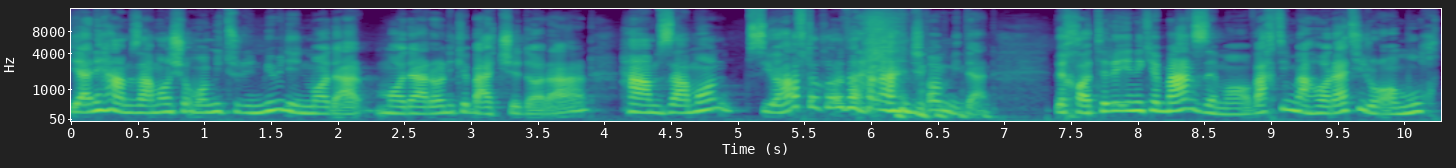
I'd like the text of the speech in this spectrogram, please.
یعنی همزمان شما می‌تونید می‌بینید مادر مادرانی که بچه دارن همزمان 37 تا کار دارن انجام میدن. به خاطر اینه که مغز ما وقتی مهارتی رو آموخت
